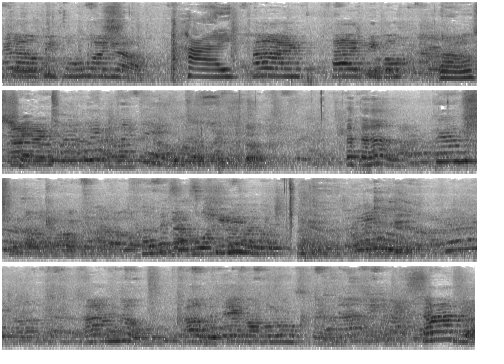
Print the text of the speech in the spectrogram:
Hello, people. Who are you? Hi. Hi. Hi, people. Oh, shit. Oh, this is cute. I don't know. Oh, the daggone balloon spin. Sandra.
